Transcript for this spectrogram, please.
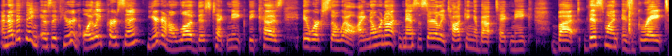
Another thing is if you're an oily person you're gonna love this technique because it works so well. I know we're not necessarily talking about technique but this one is great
